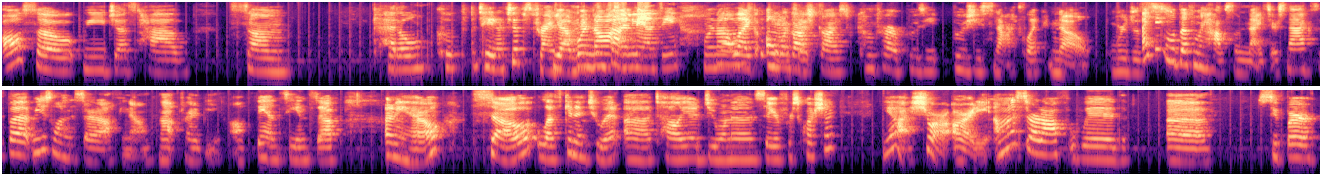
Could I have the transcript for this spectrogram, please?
also we just have some kettle cooked potato chips. Trying Yeah, to we're not any- fancy. We're not just like, oh my gosh, chips. guys, come try our bougie bougie snacks. Like, no, we're just. I think we'll definitely have some nicer snacks, but we just wanted to start off, you know, not trying to be all fancy and stuff. Anyhow, so let's get into it. Uh, Talia, do you want to say your first question? Yeah, sure. Alrighty. I'm gonna start off with a super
